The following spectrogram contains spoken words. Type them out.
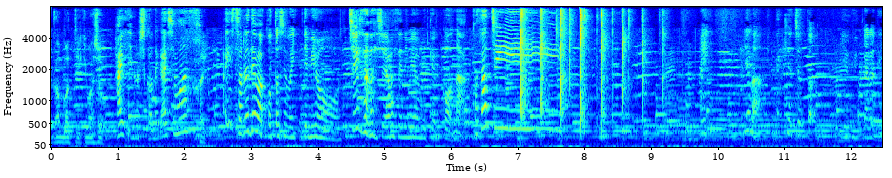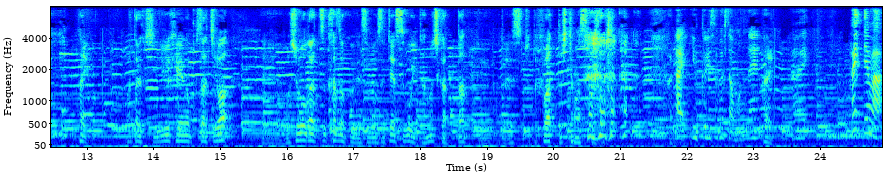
ん頑張っていきましょう。はいよろしくお願いします。はい。はい、それでは今年も行ってみよう。小さな幸せに目を向けるコーナー「こさち」はい。では今日ちょっとゆうからでいい？はい、私ゆうへいの子たちは、えーお正月家族で過ごせてすごい楽しかったということです。ちょっとふわっとしてます、ね、は はいゆっくり過ごしたもんね。はい、はい、はい、では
